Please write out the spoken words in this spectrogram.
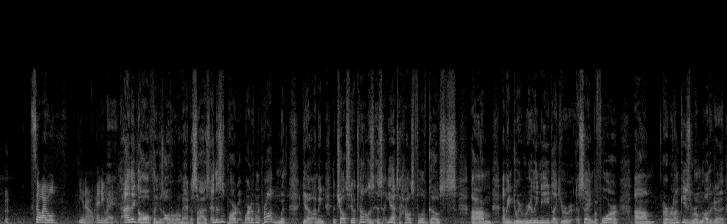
so I will, you know. Anyway, I think the whole thing is over romanticized, and this is part part of my problem with you know. I mean, the Chelsea Hotel is, is yeah, it's a house full of ghosts. Um, I mean, do we really need like you were saying before, um, Herbert Huncke's room? Oh, they're going to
